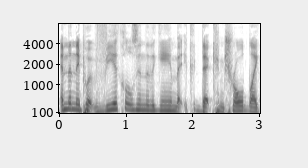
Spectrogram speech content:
and then they put vehicles into the game that that controlled like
